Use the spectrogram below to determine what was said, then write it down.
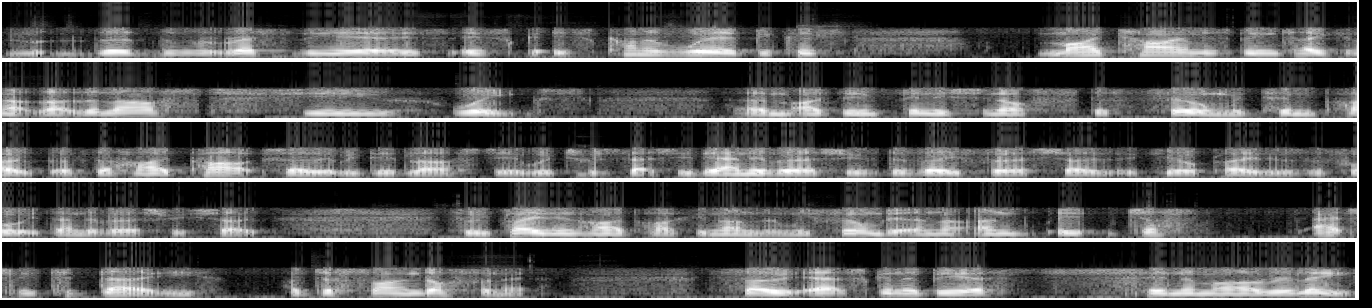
the the rest of the year is is it's kind of weird because my time has been taken up. Like the last few weeks, um, I've been finishing off the film with Tim Pope of the Hyde Park show that we did last year, which was actually the anniversary of the very first show that the Cure played. It was the 40th anniversary show. So we played in Hyde Park in London. We filmed it, and, and it just actually today I've just signed off on it. So that's going to be a cinema release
